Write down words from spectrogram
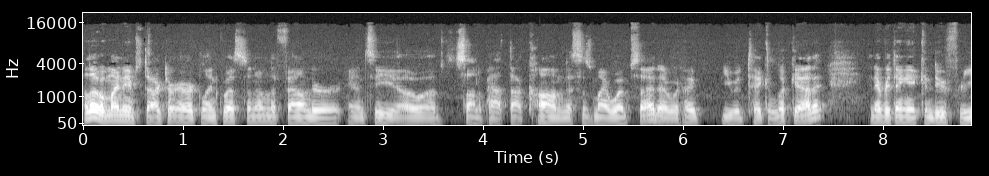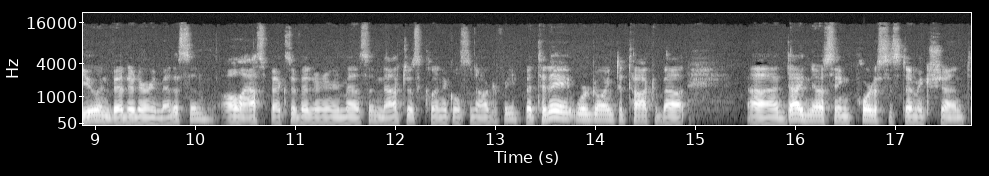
Hello, my name is Dr. Eric Lindquist, and I'm the founder and CEO of SonoPath.com. This is my website. I would hope you would take a look at it and everything it can do for you in veterinary medicine, all aspects of veterinary medicine, not just clinical sonography. But today we're going to talk about uh, diagnosing portosystemic shunt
